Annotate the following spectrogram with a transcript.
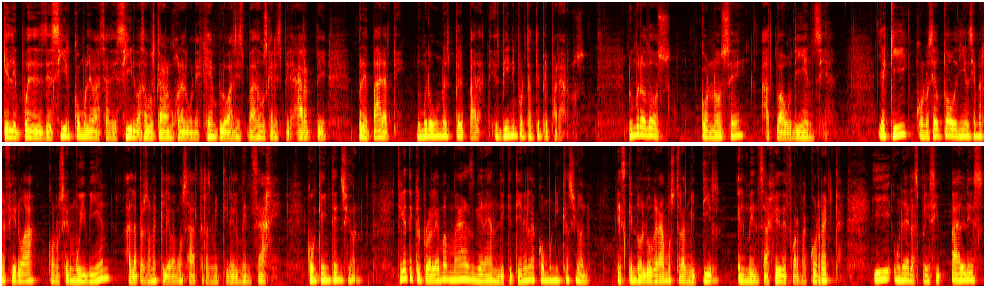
qué le puedes decir, cómo le vas a decir, vas a buscar a lo mejor algún ejemplo, vas, vas a buscar inspirarte, prepárate. Número uno es prepárate, es bien importante prepararnos. Número dos, conoce a tu audiencia. Y aquí conocer a tu audiencia me refiero a conocer muy bien a la persona que le vamos a transmitir el mensaje. ¿Con qué intención? Fíjate que el problema más grande que tiene la comunicación es que no logramos transmitir el mensaje de forma correcta. Y una de las principales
